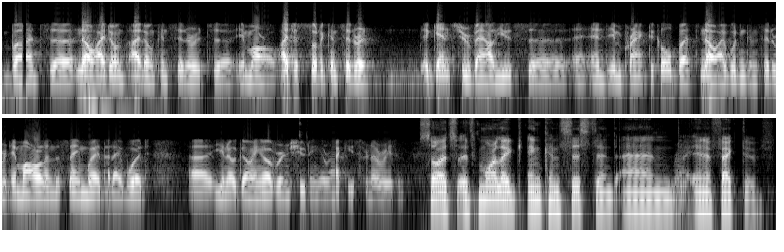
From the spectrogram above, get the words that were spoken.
But uh, no, I don't. I don't consider it uh, immoral. I just sort of consider it against your values uh, and impractical. But no, I wouldn't consider it immoral in the same way that I would, uh, you know, going over and shooting Iraqis for no reason. So it's it's more like inconsistent and ineffective,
